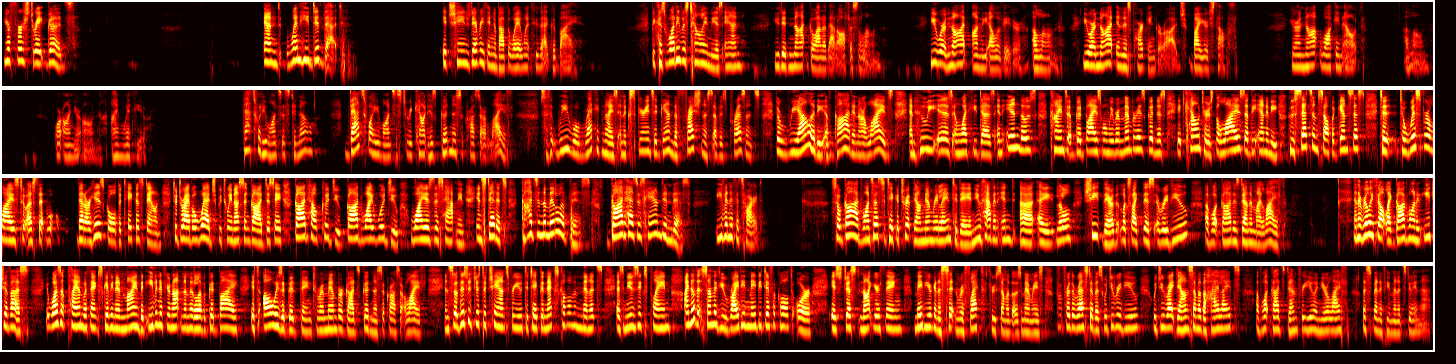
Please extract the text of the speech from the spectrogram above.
You're first rate goods. And when he did that, it changed everything about the way I went through that goodbye. Because what he was telling me is, Anne, you did not go out of that office alone. You were not on the elevator alone. You are not in this parking garage by yourself. You are not walking out alone or on your own. I'm with you. That's what he wants us to know. That's why he wants us to recount his goodness across our life so that we will recognize and experience again the freshness of His presence, the reality of God in our lives, and who He is and what He does. And in those kinds of goodbyes, when we remember His goodness, it counters the lies of the enemy who sets himself against us to, to whisper lies to us that that are His goal to take us down, to drive a wedge between us and God, to say, God, how could you? God, why would you? Why is this happening? Instead, it's God's in the middle of this. God has His hand in this, even if it's hard. So, God wants us to take a trip down memory lane today, and you have an uh, a little sheet there that looks like this a review of what God has done in my life. And I really felt like God wanted each of us. It wasn't planned with Thanksgiving in mind, but even if you're not in the middle of a goodbye, it's always a good thing to remember God's goodness across our life. And so this is just a chance for you to take the next couple of minutes as music's playing. I know that some of you writing may be difficult or it's just not your thing. Maybe you're going to sit and reflect through some of those memories. But for the rest of us, would you review? Would you write down some of the highlights of what God's done for you in your life? Let's spend a few minutes doing that.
